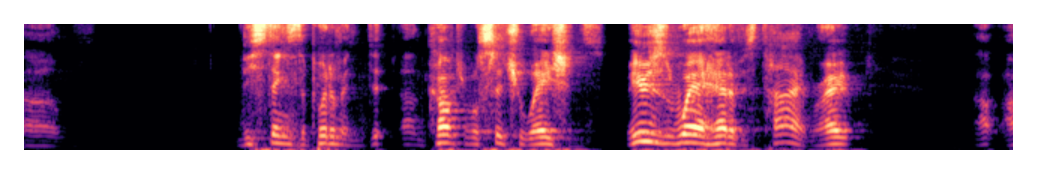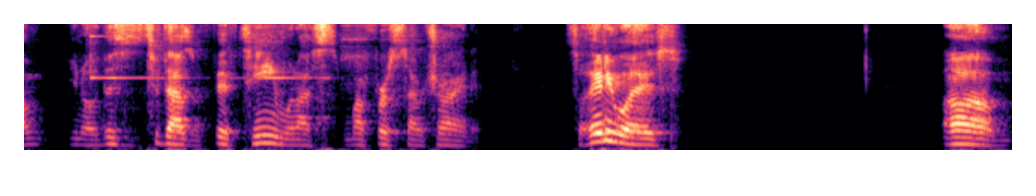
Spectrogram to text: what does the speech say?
Um, these things to put him in uncomfortable situations. He was way ahead of his time, right? I, am you know, this is 2015 when I my first time trying it. So, anyways, um,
